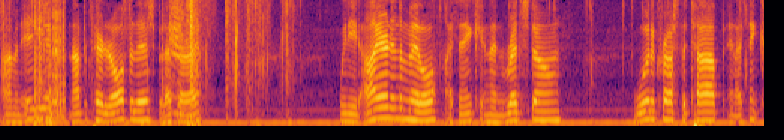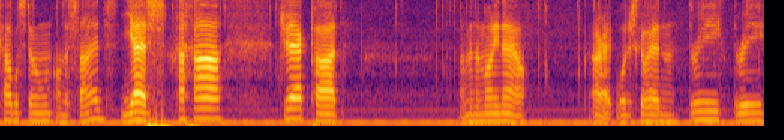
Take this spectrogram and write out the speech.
I'm an idiot, not prepared at all for this, but that's alright. We need iron in the middle, I think, and then redstone, wood across the top, and I think cobblestone on the sides. Yes! Haha! Jackpot! I'm in the money now. Alright, we'll just go ahead and three, three,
